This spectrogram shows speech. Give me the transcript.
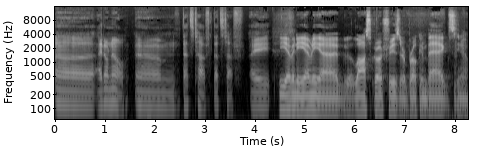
Uh I don't know. Um that's tough. That's tough. I Do you have any have any uh, lost groceries or broken bags? You know,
